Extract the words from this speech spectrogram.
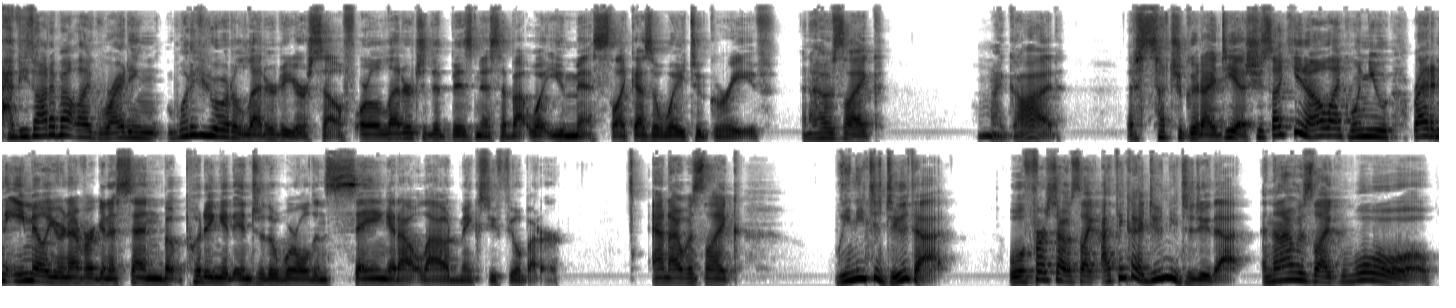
"Have you thought about like writing? What if you wrote a letter to yourself or a letter to the business about what you miss, like as a way to grieve?" And I was like, "Oh my god." That's such a good idea. She's like, you know, like when you write an email you're never going to send, but putting it into the world and saying it out loud makes you feel better. And I was like, we need to do that. Well, first I was like, I think I do need to do that. And then I was like, whoa,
